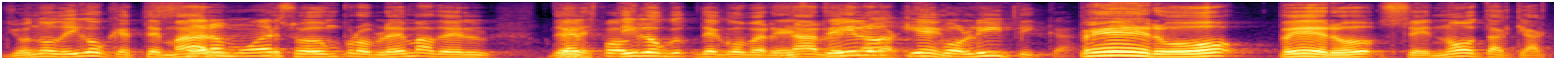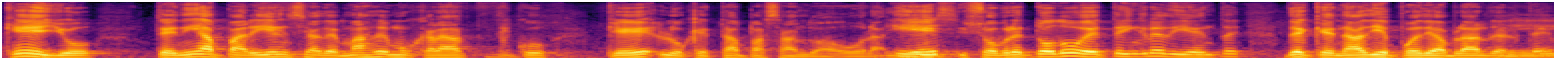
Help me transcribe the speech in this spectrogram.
yo no digo que esté Cero mal, muertos. eso es un problema del, De estilo de gobernar de estilo cada y política. Pero, pero se nota que aquello tenía apariencia de más democrático que lo que está pasando ahora. Y Y, es- y sobre todo este ingrediente de que nadie puede hablar del tema.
